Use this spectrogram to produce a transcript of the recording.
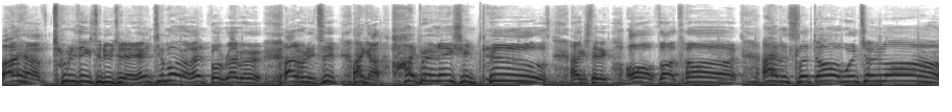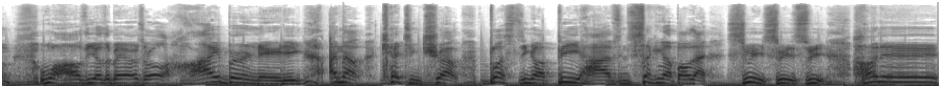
I have too many things to do today and tomorrow and forever. I don't need sleep. I got hibernation pills. I can sleep all the time. I haven't slept all winter long. While the other bears are all hibernating, I'm out catching trout, busting up beehives, and sucking up all that sweet, sweet, sweet honey.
